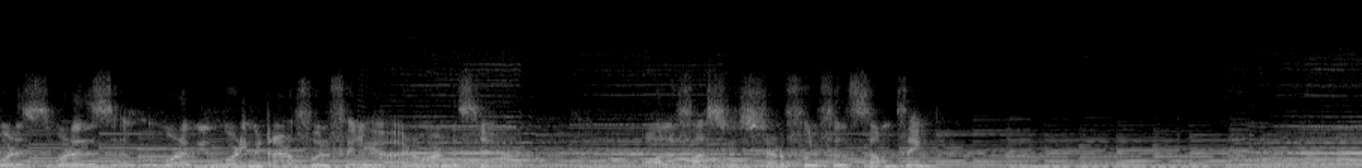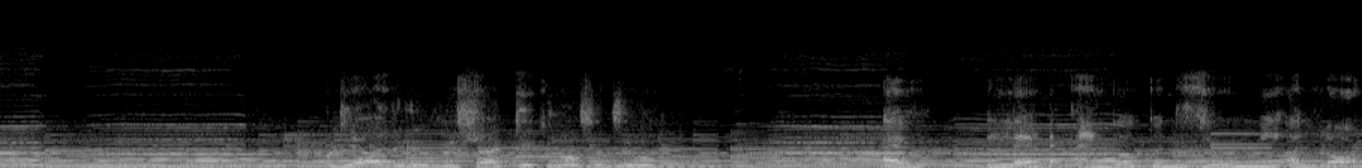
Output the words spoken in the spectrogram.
What is what is what are we what are we trying to fulfill here? I don't understand. All of us we're just trying to fulfill something. But yeah, I really wish I had taken off with you. I've let anger consume me a lot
